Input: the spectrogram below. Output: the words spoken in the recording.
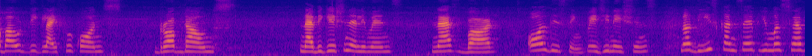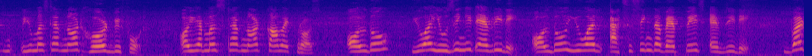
about the glyphicons drop downs navigation elements nav bar all these things paginations. Now these concepts you must have you must have not heard before or you must have not come across. Although you are using it every day although you are accessing the web page every day but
